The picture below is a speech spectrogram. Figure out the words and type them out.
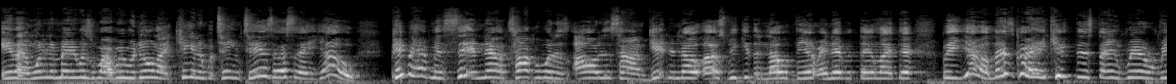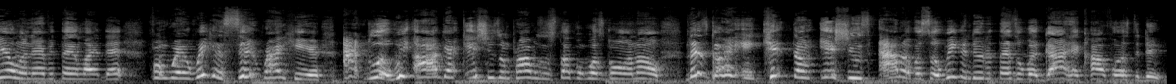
And like one of the main reasons why we were doing like kicking it with Team Tiz, I said, yo, People have been sitting down talking with us all this time, getting to know us. We get to know them and everything like that. But yo, let's go ahead and keep this thing real, real and everything like that. From where we can sit right here. I, look, we all got issues and problems and stuff and what's going on. Let's go ahead and kick them issues out of us so we can do the things of what God had called for us to do.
